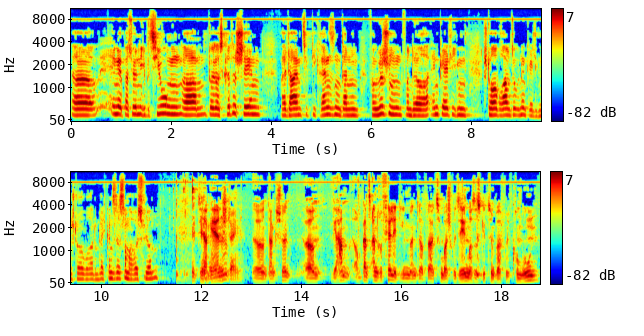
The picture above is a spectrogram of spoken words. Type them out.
enge persönliche Beziehungen, ähm, durchaus kritisch sehen, weil da im Prinzip die Grenzen dann verwischen von der entgeltlichen Steuerberatung zur unentgeltlichen Steuerberatung. Vielleicht können Sie das noch mal ausführen. Bitte, ja, gerne. Äh, Dankeschön. Ähm, wir haben auch ganz andere Fälle, die man da zum Beispiel sehen muss. Es gibt zum Beispiel Kommunen,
